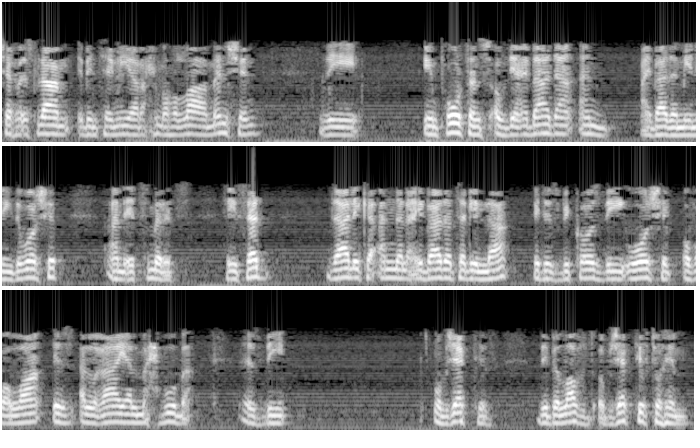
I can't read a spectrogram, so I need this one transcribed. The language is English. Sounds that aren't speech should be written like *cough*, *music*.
Shaykh al-Islam Ibn Taymiyyah rahimahullah mentioned the importance of the ibadah and ibadah meaning the worship and its merits. He said, ذلك أن العبادة لله It is because the worship of Allah is al-ghaya al-mahbuba is the objective, the beloved objective to Him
